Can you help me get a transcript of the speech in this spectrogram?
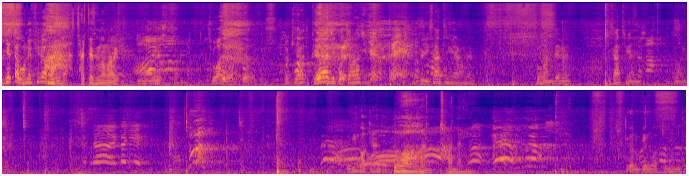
이게 딱 오늘 필요한 말이다 잘 때 생각나겠다. 어, 이거 좋다. 좋아 좋아. 이렇게 해야 그래야지 발전하지. 그 이상한 팀이랑 하면 도움 안 되면 이상한 팀이 아니지. 도움 안 돼. 우빈 것 같긴 한데. 우와 잘한다 이. 이건 우빈 것 같긴 한데.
